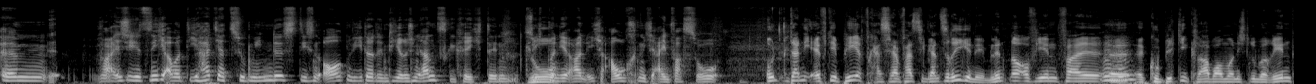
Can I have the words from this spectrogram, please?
Ähm, weiß ich jetzt nicht, aber die hat ja zumindest diesen Orden wieder den tierischen Ernst gekriegt. Den kriegt so. man ja auch nicht einfach so. Und dann die FDP, kannst ja fast die ganze Riege nehmen. Lindner auf jeden Fall, mhm. äh, Kubicki, klar, brauchen wir nicht drüber reden.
